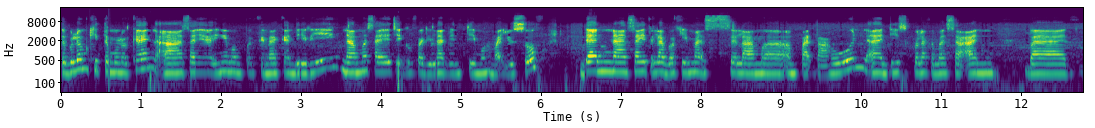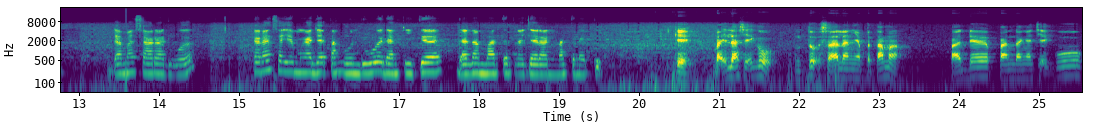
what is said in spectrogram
Sebelum kita mulakan, uh, saya ingin memperkenalkan diri. Nama saya Cikgu Fadilah binti Muhammad Yusof dan uh, saya telah berkhidmat selama empat tahun uh, di Sekolah Kebangsaan Bad Damansara 2 sekarang saya mengajar tahun 2 dan 3 dalam mata pelajaran matematik. Okey, baiklah cikgu. Untuk soalan yang pertama, pada pandangan cikgu,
